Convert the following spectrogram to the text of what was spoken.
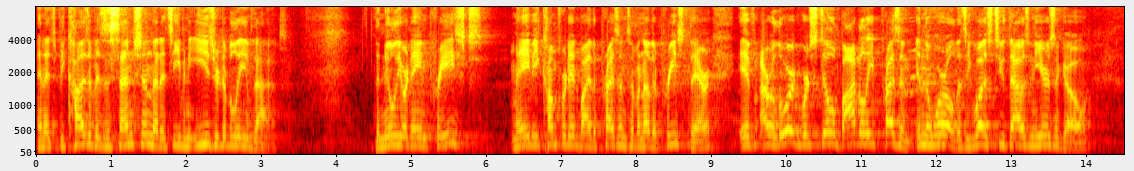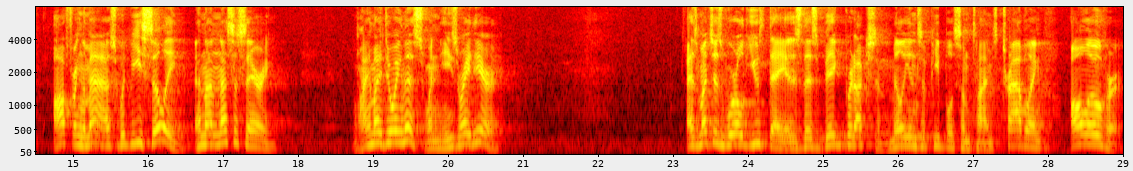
And it's because of his ascension that it's even easier to believe that. The newly ordained priest may be comforted by the presence of another priest there. If our Lord were still bodily present in the world as he was 2,000 years ago, offering the Mass would be silly and unnecessary. Why am I doing this when he's right here? As much as World Youth Day is this big production, millions of people sometimes traveling all over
